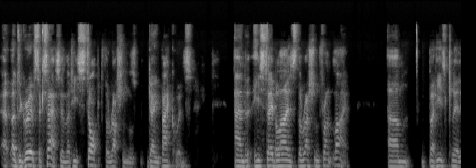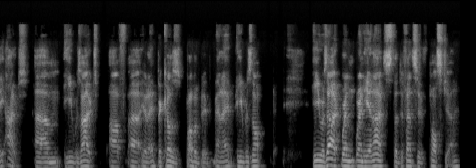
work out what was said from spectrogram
a, a degree of success in that he stopped the Russians going backwards, and he stabilized the Russian front line. Um, but he's clearly out. Um, he was out off, uh, you know, because probably, you know, he was not. He was out when when he announced the defensive posture,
